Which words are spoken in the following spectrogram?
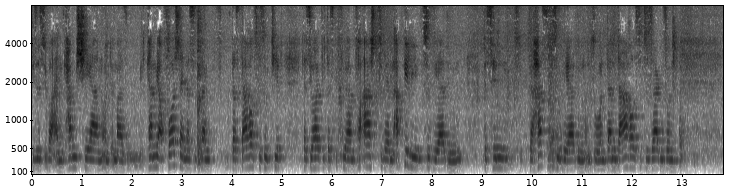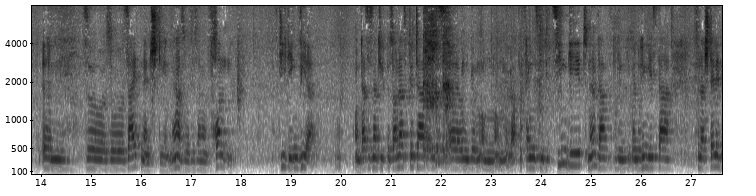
dieses über einen Kamm scheren und immer so. Ich kann mir auch vorstellen, dass sozusagen das daraus resultiert, dass sie häufig das Gefühl haben, verarscht zu werden, abgelehnt zu werden, bis hin gehasst zu werden und so. Und dann daraus sozusagen so ein ähm, so, so Seiten entstehen, ne? also sozusagen Fronten, die gegen wir. Und das ist natürlich besonders bitter, wenn es äh, um, um, um Gefängnismedizin geht. Ne? Da, wenn du hingehst, da zu einer Stelle,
